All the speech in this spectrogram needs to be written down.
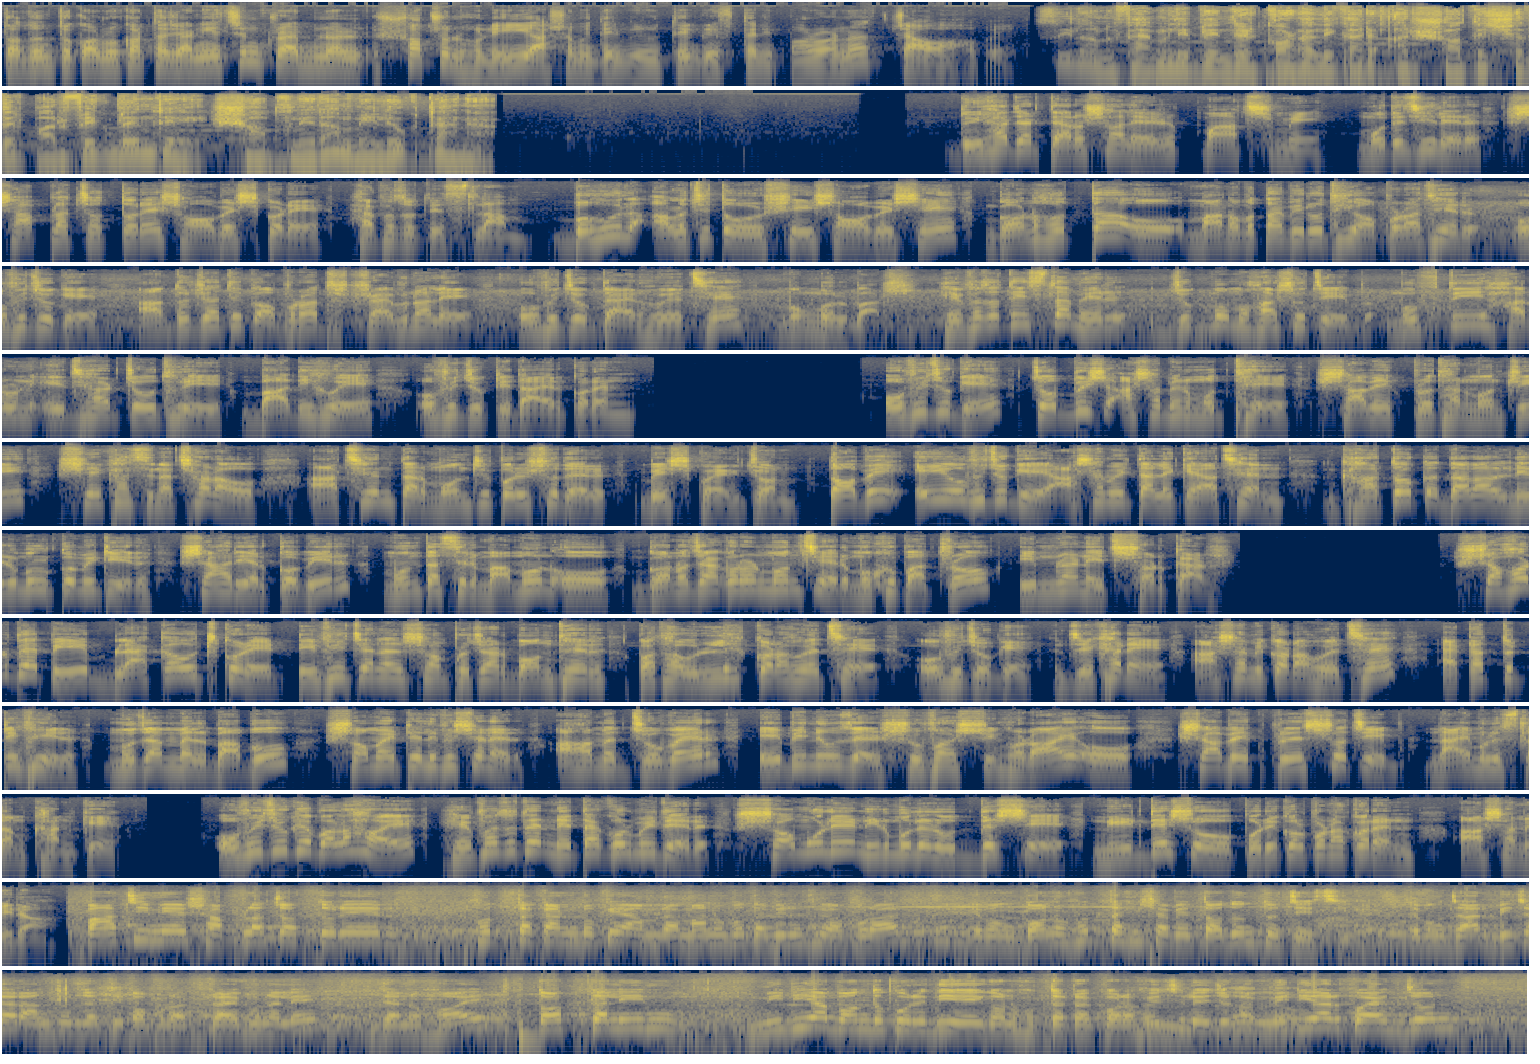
তদন্ত কর্মকর্তা জানিয়েছেন, ট্রাইব্যুনাল সচল হলেই আসামিদের বিরুদ্ধে গ্রেফতারি পরোয়ানা চাওয়া হবে। সিলন ফ্যামিলি ব্লেন্ডের কড়ালিকার আর সতেজ সাদের পারফেক্ট ব্লেন্ডে স্বপ্নেরা মেলুক টানা। দুই হাজার তেরো সালের পাঁচ মে মতিঝিলের শাপলা চত্বরে সমাবেশ করে হেফাজত ইসলাম। বহুল আলোচিত সেই সমাবেশে গণহত্যা ও মানবতা বিরোধী অপরাধের অভিযোগে আন্তর্জাতিক অপরাধ ট্রাইব্যুনালে অভিযোগ দায়ের হয়েছে মঙ্গলবার। হেফাজতে ইসলামের যুগ্ম মহাসচিব মুফতি হারুন ইজহার চৌধুরী বাদী হয়ে অভিযোগটি দায়ের করেন। অভিযোগে চব্বিশ আসামির মধ্যে সাবেক প্রধানমন্ত্রী শেখ হাসিনা ছাড়াও আছেন তার মন্ত্রিপরিষদের বেশ কয়েকজন। তবে এই অভিযোগে আসামির তালিকায় আছেন ঘাতক দালাল নির্মূল কমিটির শাহরিয়ার কবির, মুন্তাসির মামুন ও গণজাগরণ মঞ্চের মুখপাত্র ইমরান ইজ সরকার। শহরব্যাপী ব্ল্যাকআউট করে টিভি চ্যানেল সম্প্রচার বন্ধের কথা উল্লেখ করা হয়েছে অভিযোগে, যেখানে আসামি করা হয়েছে একাত্তর টিভির মুজাম্মেল বাবু, সময় টেলিভিশনের আহমেদ জোবের এবি নিউজের সুভাষ সিংহ রায় ও সাবেক প্রেস সচিব নাইমুল ইসলাম খানকে। অভিযোগে বলা হয়, হেফাজতের নেতাকর্মীদের সমূলে নির্মূলের উদ্দেশ্যে নির্দেশ ও পরিকল্পনা করেন আসামিরা। পাঁচই মে শাপলা চত্বরের হত্যাকাণ্ডকে আমরা মানবতা বিরোধী অপরাধ এবং গণহত্যা হিসাবে তদন্ত চেয়েছি এবং যার বিচার আন্তর্জাতিক অপরাধ ট্রাইব্যুনালে যেন হয় তৎকালীন মিডিয়া বন্ধ করে দিয়ে এই গণহত্যাটা করা হয়েছিল। এই জন্য মিডিয়ার কয়েকজন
